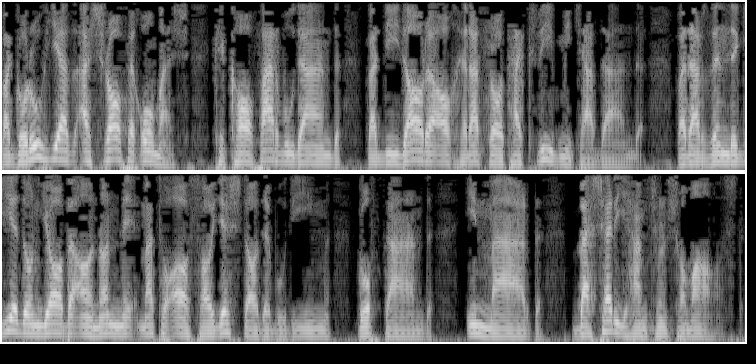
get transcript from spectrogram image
و گروهی از اشراف قومش که کافر بودند و دیدار آخرت را تکذیب می کردند و در زندگی دنیا به آنان نعمت و آسایش داده بودیم گفتند این مرد بشری همچون شماست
